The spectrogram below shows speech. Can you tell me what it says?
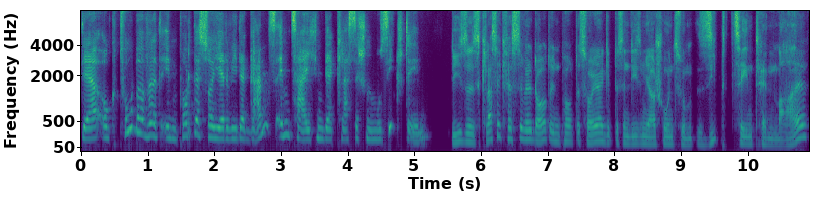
Der Oktober wird in Porte Soyer wieder ganz im Zeichen der klassischen Musik stehen. Dieses Klassikfestival dort in Porte Soyer gibt es in diesem Jahr schon zum 17. Mal.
